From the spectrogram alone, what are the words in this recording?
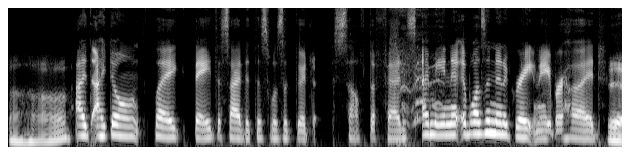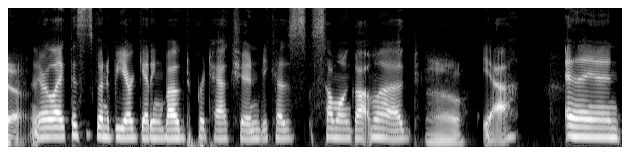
Uh huh. I, I don't like they decided this was a good self defense. I mean, it wasn't in a great neighborhood. Yeah. And they're like, this is going to be our getting mugged protection because someone got mugged. Oh. Yeah. And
